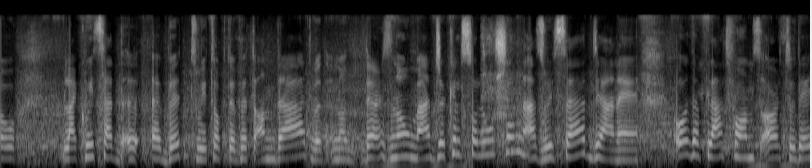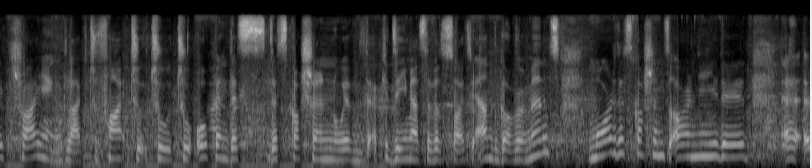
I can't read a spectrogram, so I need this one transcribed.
So, like we said a, a, bit, we talked a bit on that, but there's no magical solution, as we said. Yani, all the platforms are today trying, like, to find to, to, to open this discussion with academia, civil society, and governments. More discussions are needed uh,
